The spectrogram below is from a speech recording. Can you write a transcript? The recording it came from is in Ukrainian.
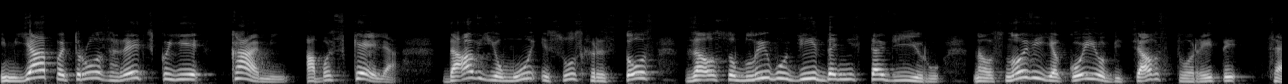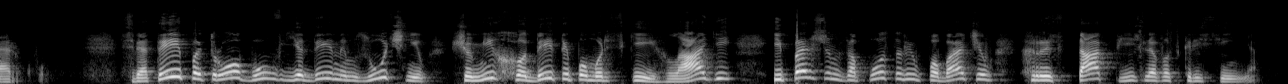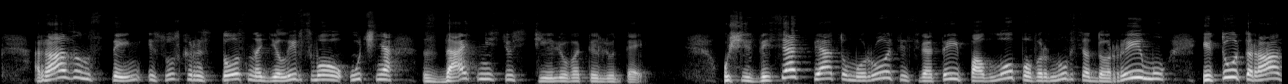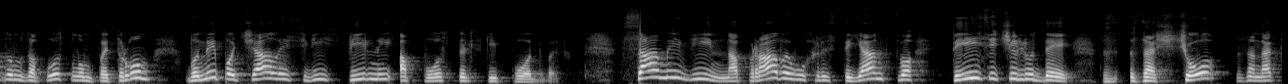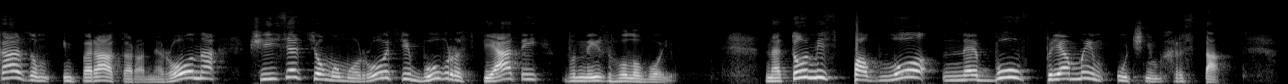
Ім'я Петро з грецької камінь або скеля дав йому Ісус Христос за особливу відданість та віру, на основі якої обіцяв створити церкву. Святий Петро був єдиним з учнів, що міг ходити по морській гладі, і першим з апостолів побачив Христа після Воскресіння. Разом з тим Ісус Христос наділив свого учня здатністю стілювати людей. У 65-му році святий Павло повернувся до Риму, і тут разом з апостолом Петром вони почали свій спільний апостольський подвиг. Саме він направив у християнство тисячі людей, за що за наказом імператора Нерона в 67-му році був розп'ятий вниз головою. Натомість Павло не був прямим учнем Христа.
